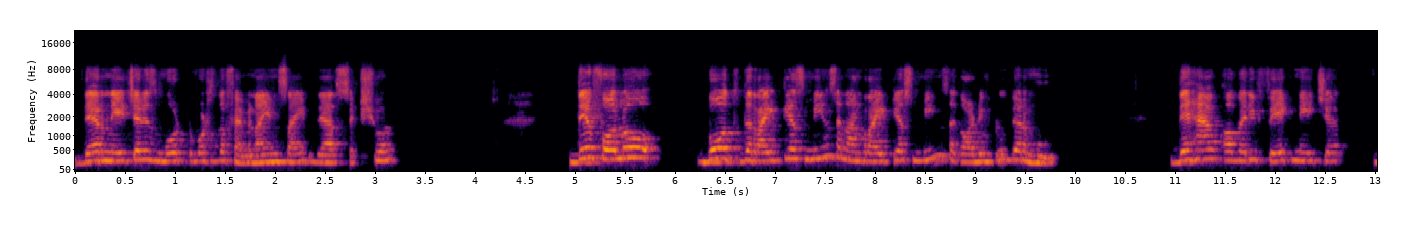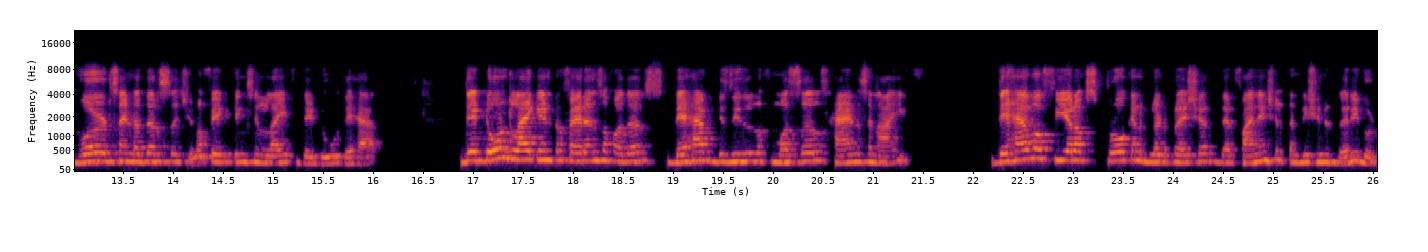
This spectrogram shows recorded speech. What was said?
Their nature is more towards the feminine side. They are sexual. They follow both the righteous means and unrighteous means according to their mood. They have a very fake nature, words and other such, you know, fake things in life they do, they have. They don't like interference of others. They have diseases of muscles, hands, and eyes. They have a fear of stroke and blood pressure. Their financial condition is very good.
